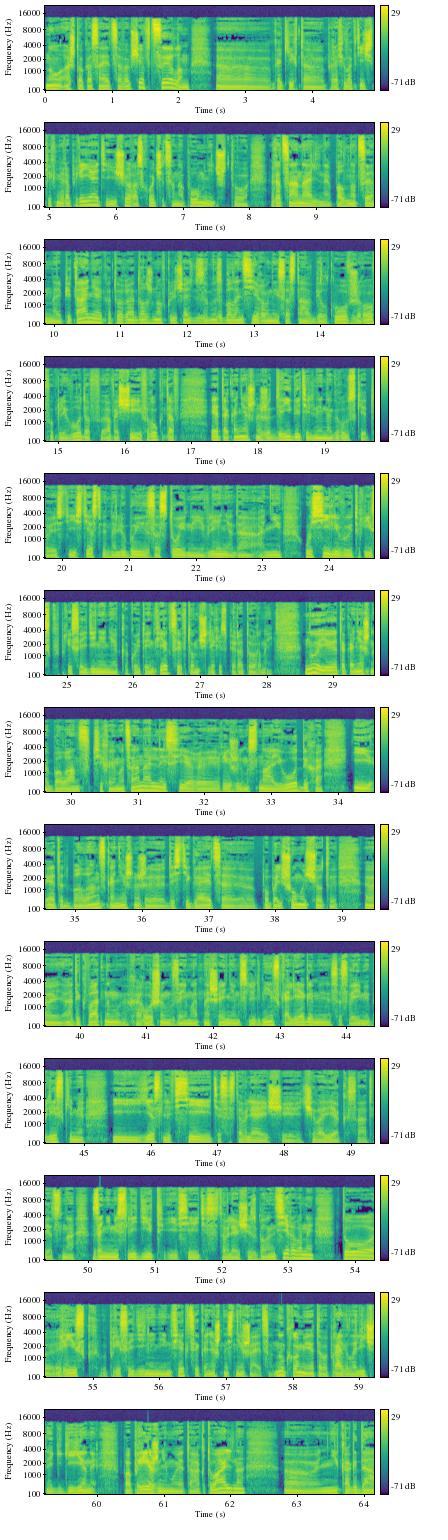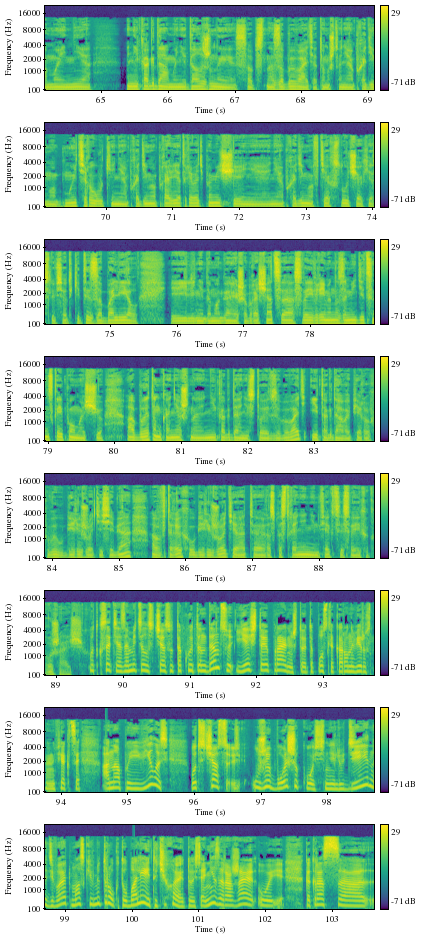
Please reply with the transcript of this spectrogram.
Ну, а что касается касается вообще в целом э, каких-то профилактических мероприятий, еще раз хочется напомнить, что рациональное, полноценное питание, которое должно включать сбалансированный состав белков, жиров, углеводов, овощей и фруктов, это, конечно же, двигательные нагрузки, то есть, естественно, любые застойные явления, да, они усиливают риск присоединения к какой-то инфекции, в том числе респираторной. Ну и это, конечно, баланс психоэмоциональный эмоциональной сферы, режим сна и отдыха. И этот баланс, конечно же, достигается э, по большому счету э, адекватным, хорошим взаимоотношением с людьми, с коллегами, со своими близкими. И если все эти составляющие человек, соответственно, за ними следит, и все эти составляющие сбалансированы, то риск присоединения инфекции, конечно, снижается. Ну, кроме этого, правила личной гигиены по-прежнему по-прежнему это актуально. Э, никогда мы не никогда мы не должны, собственно, забывать о том, что необходимо мыть руки, необходимо проветривать помещение, необходимо в тех случаях, если все-таки ты заболел или не домогаешь, обращаться своевременно за медицинской помощью. Об этом, конечно, никогда не стоит забывать, и тогда, во-первых, вы убережете себя, а во-вторых, убережете от распространения инфекции своих окружающих. Вот, кстати, я заметила сейчас вот такую тенденцию, и я считаю правильно, что это после коронавирусной инфекции. Она появилась появилось. Вот сейчас уже больше к осени людей надевают маски в метро, кто болеет и чихает. То есть они заражают, ой, как раз а,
